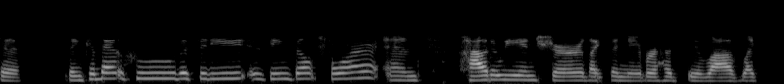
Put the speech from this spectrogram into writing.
to think about who the city is being built for and how do we ensure like the neighborhoods we love, like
